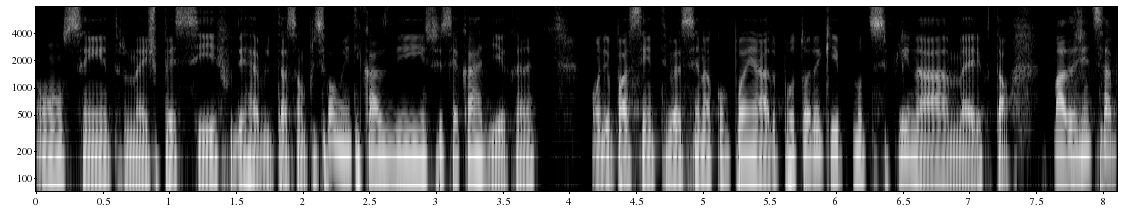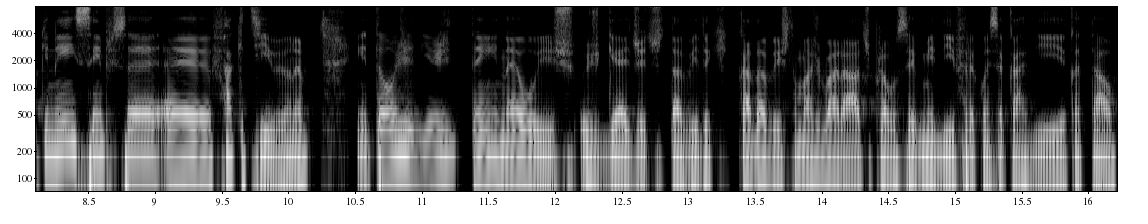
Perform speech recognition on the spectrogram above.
um centro né, específico de reabilitação, principalmente em caso de insuficiência cardíaca, né? Onde o paciente estivesse sendo acompanhado por toda a equipe multidisciplinar, médico e tal. Mas a gente sabe que nem sempre isso é, é factível, né? Então, hoje em dia, tem, né, os, os gadgets da vida que cada vez estão mais baratos para você medir frequência cardíaca e tal.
